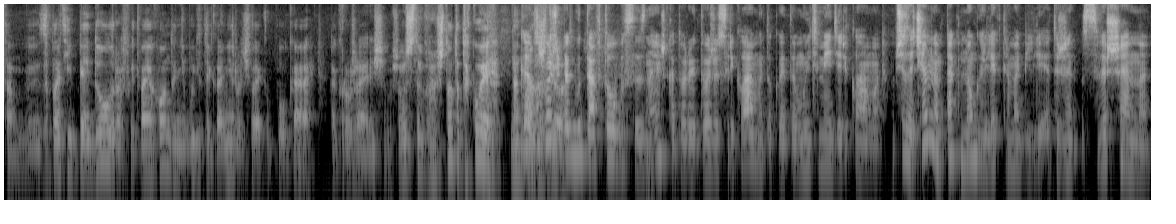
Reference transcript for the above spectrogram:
там, заплатить 5 долларов, и твоя Honda не будет рекламировать Человека-паука окружающим. Что-то такое на как, нас похоже, ждет. как будто автобусы, знаешь, которые тоже с рекламой, только это мультимедиа реклама. Вообще, зачем нам так много электромобилей? Это же совершенно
